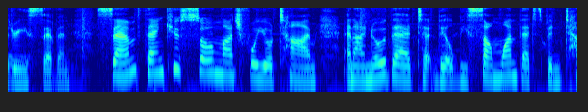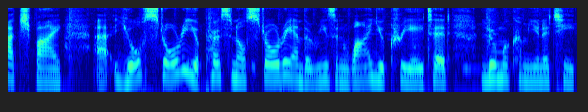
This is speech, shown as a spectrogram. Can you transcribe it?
Three seven. Sam, thank you so much for your time. And I know that uh, there'll be someone that's been touched by uh, your story, your personal story, and the reason why you created Lumu Community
